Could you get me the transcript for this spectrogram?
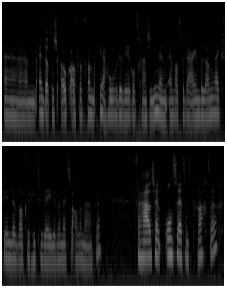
Um, en dat is ook over van, ja, hoe we de wereld gaan zien en, en wat we daarin belangrijk vinden, welke rituelen we met z'n allen maken. Verhalen zijn ontzettend krachtig.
